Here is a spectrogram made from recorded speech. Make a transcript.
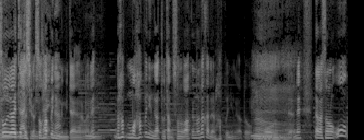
そういう相手としかうんそうハプニングみたいなのがね、もうハプニングがあっても多分その枠の中でのハプニングだと思うんだよね、だからそのお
